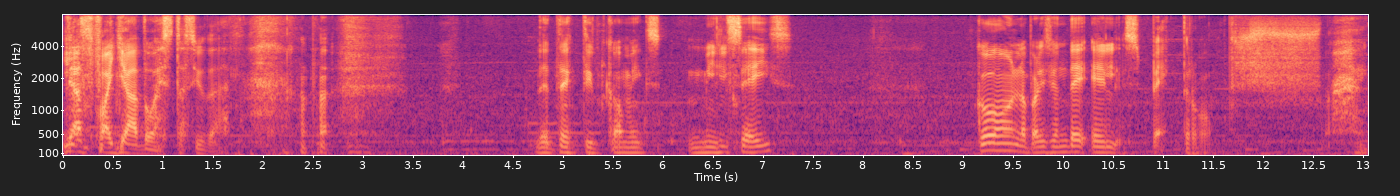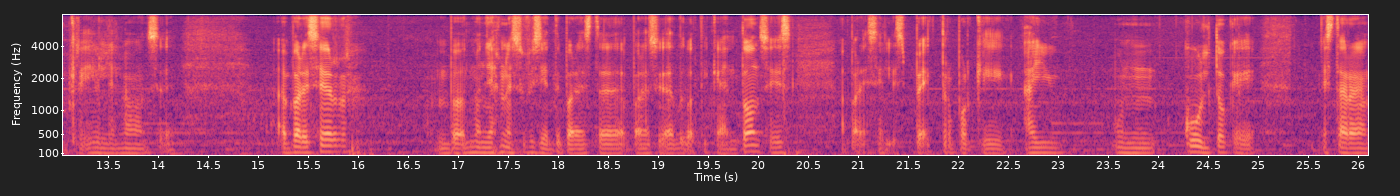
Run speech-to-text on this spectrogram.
Le has fallado a esta ciudad. Detective Comics 1006 con la aparición de El Espectro. Increíble, ¿no? sé. al parecer Batman ya no es suficiente para esta para Ciudad Gótica. Entonces aparece el espectro porque hay un culto que está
